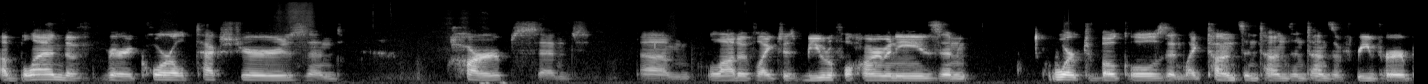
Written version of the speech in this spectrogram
a blend of very choral textures and harps and um, a lot of like just beautiful harmonies and warped vocals and like tons and tons and tons of reverb.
